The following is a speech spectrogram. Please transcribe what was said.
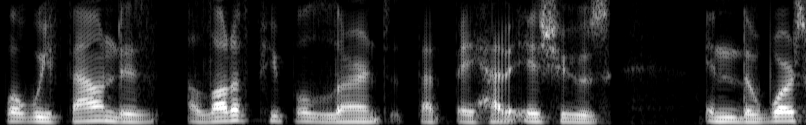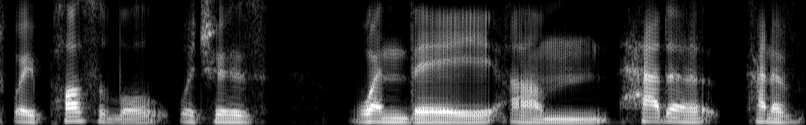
what we found is a lot of people learned that they had issues in the worst way possible, which is when they um, had a kind of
